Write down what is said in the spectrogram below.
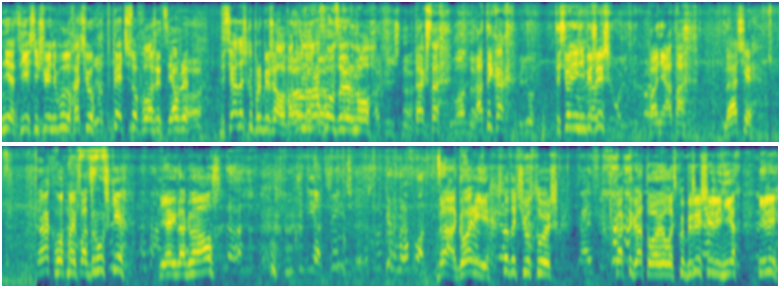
Нет, есть ничего я не буду. Хочу в 5 часов уложиться. Я уже десяточку пробежал, а потом на марафон завернул. Отлично. Так что, Ну ладно. а ты как? Ты сегодня не бежишь? Понятно. Дачи. Так, вот мои подружки. Я их догнал. Привет, Женечка, это что первый марафон? Да, говори, что ты чувствуешь? Как ты готовилась? Побежишь или нет? Или,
